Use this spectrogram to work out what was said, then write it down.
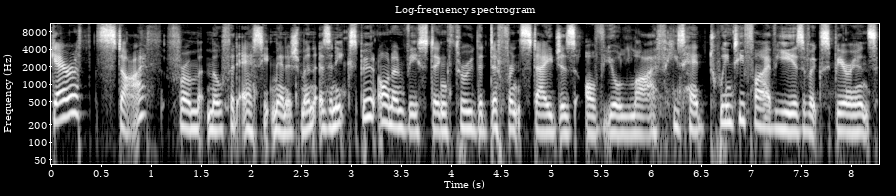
Gareth Stythe from Milford Asset Management is an expert on investing through the different stages of your life. He's had 25 years of experience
